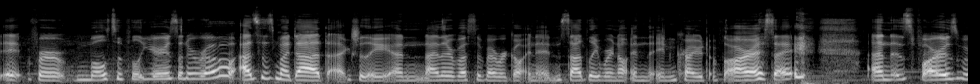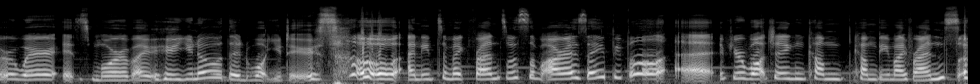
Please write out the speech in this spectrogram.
it for multiple years in a row, as has my dad actually, and neither of us have ever gotten in. Sadly, we're not in the in crowd of the RSA. And as far as we're aware, it's more about who you know than what you do. So I need to make friends with some RSA people. Uh, if you're watching, come come be my friend so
